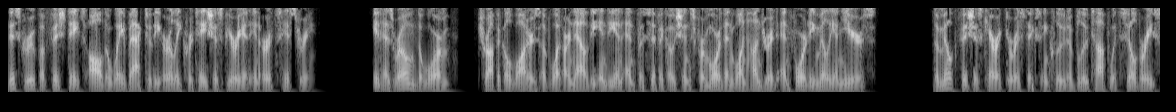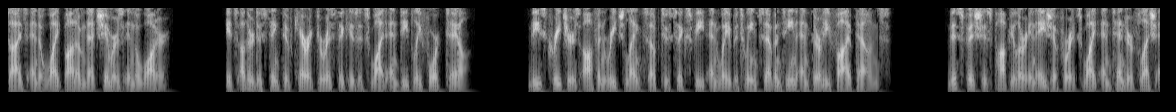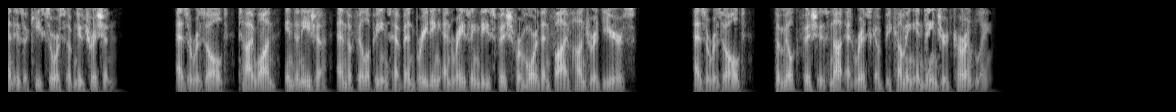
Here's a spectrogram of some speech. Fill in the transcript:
This group of fish dates all the way back to the early Cretaceous period in Earth's history. It has roamed the warm, tropical waters of what are now the Indian and Pacific Oceans for more than 140 million years. The milkfish's characteristics include a blue top with silvery sides and a white bottom that shimmers in the water. Its other distinctive characteristic is its wide and deeply forked tail. These creatures often reach lengths up to 6 feet and weigh between 17 and 35 pounds. This fish is popular in Asia for its white and tender flesh and is a key source of nutrition. As a result, Taiwan, Indonesia, and the Philippines have been breeding and raising these fish for more than 500 years. As a result, the milkfish is not at risk of becoming endangered currently.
